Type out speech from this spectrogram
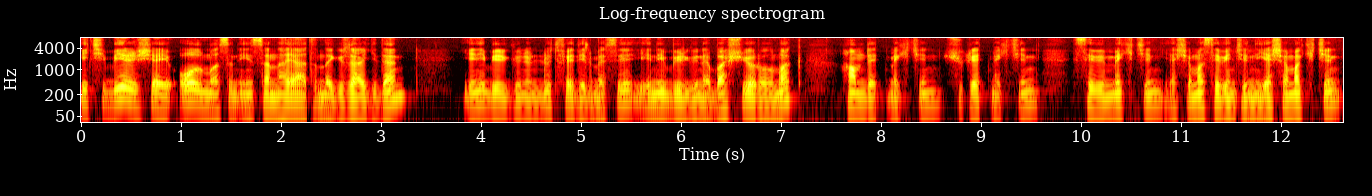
Hiçbir şey olmasın insanın hayatında güzel giden, yeni bir günün lütfedilmesi, yeni bir güne başlıyor olmak, hamd etmek için, şükretmek için, sevinmek için, yaşama sevincini yaşamak için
